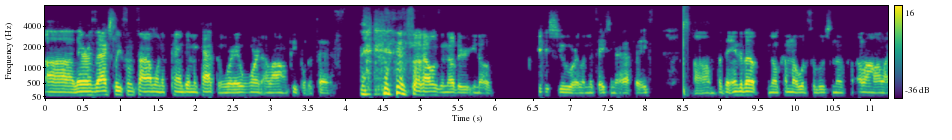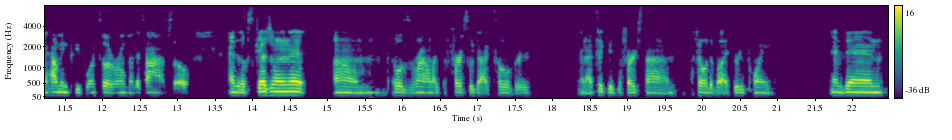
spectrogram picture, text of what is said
uh, there was actually some time when the pandemic happened where they weren't allowing people to test. so that was another, you know, issue or limitation that I faced. Um, but they ended up, you know, coming up with a solution of allowing like how many people into a room at a time. So I ended up scheduling it. Um, it was around like the first week of October, and I took it the first time. I failed it by like three points, and then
